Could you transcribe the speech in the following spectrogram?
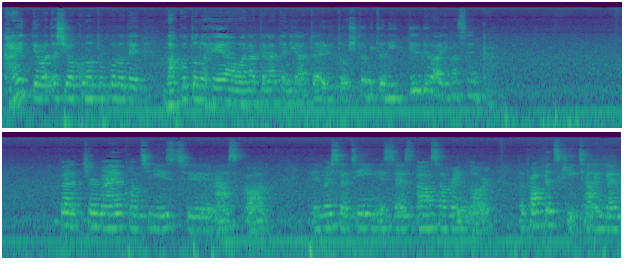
かえって私はこのところで誠の平安をあなた方に与えると人々に言っているではありませんか。But Jeremiah continues to ask God. In verse 13, it says, Our sovereign Lord, the prophets keep telling them,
